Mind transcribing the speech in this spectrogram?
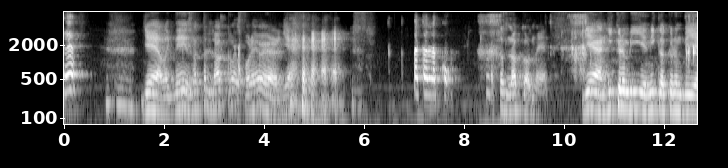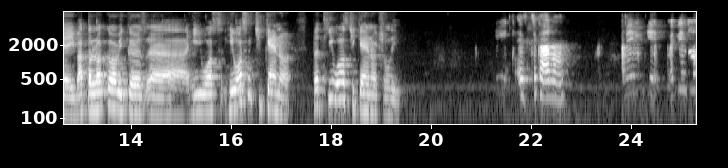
Yeah. Like this, vato locos forever. Yeah. Pato loco. Vatos locos, man. Yeah, and he couldn't be, and Miklo couldn't be a vato loco because uh, he was he wasn't Chicano, but he was Chicano actually. It's Chicano. maybe, maybe no,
